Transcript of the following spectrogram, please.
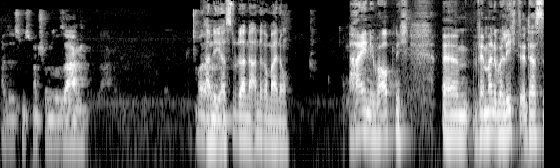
Also das muss man schon so sagen. Andi, ähm, hast du da eine andere Meinung? Nein, überhaupt nicht. Ähm, wenn man überlegt, dass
